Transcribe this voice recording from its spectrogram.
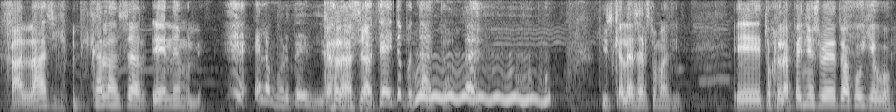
Χαλάζει, τι καλαζάρ. Ε, ναι, μου λέει. Έλα μου ίδιο. Καλαζάρ. Potato, potato. Έχει καλαζάρ στο μάτι. Ε, το χλαπένιος ε, το ακούω κι εγώ.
